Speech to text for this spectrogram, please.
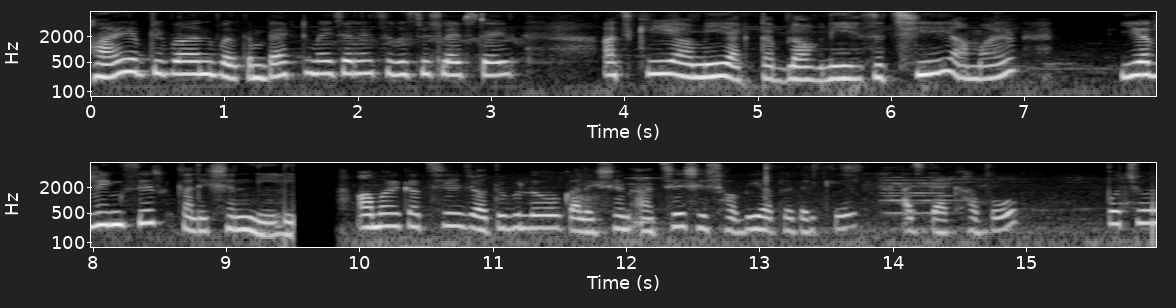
Hi everyone welcome back to my channel সুভাস্টিস লাইফস্টাইল আজকে আমি একটা ব্লগ নিয়ে এসেছি আমার ইয়াররিংসের কালেকশন নিয়ে। আমার কাছে যতগুলো কালেকশন আছে, সে সবই আপনাদেরকে আজ দেখাবো। প্রচুর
